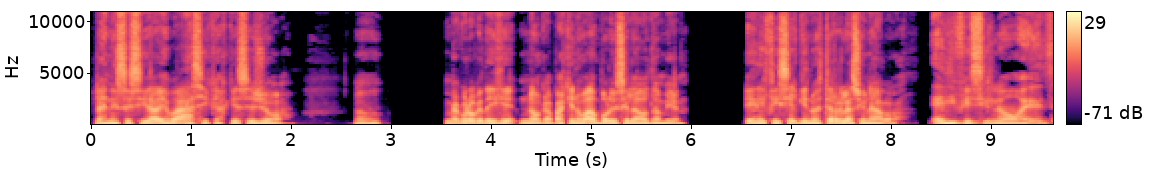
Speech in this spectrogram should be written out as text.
las necesidades básicas, qué sé yo, ¿no? Me acuerdo que te dije, no, capaz que no va por ese lado también. Es difícil que no esté relacionado. Es difícil, ¿no? Es,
